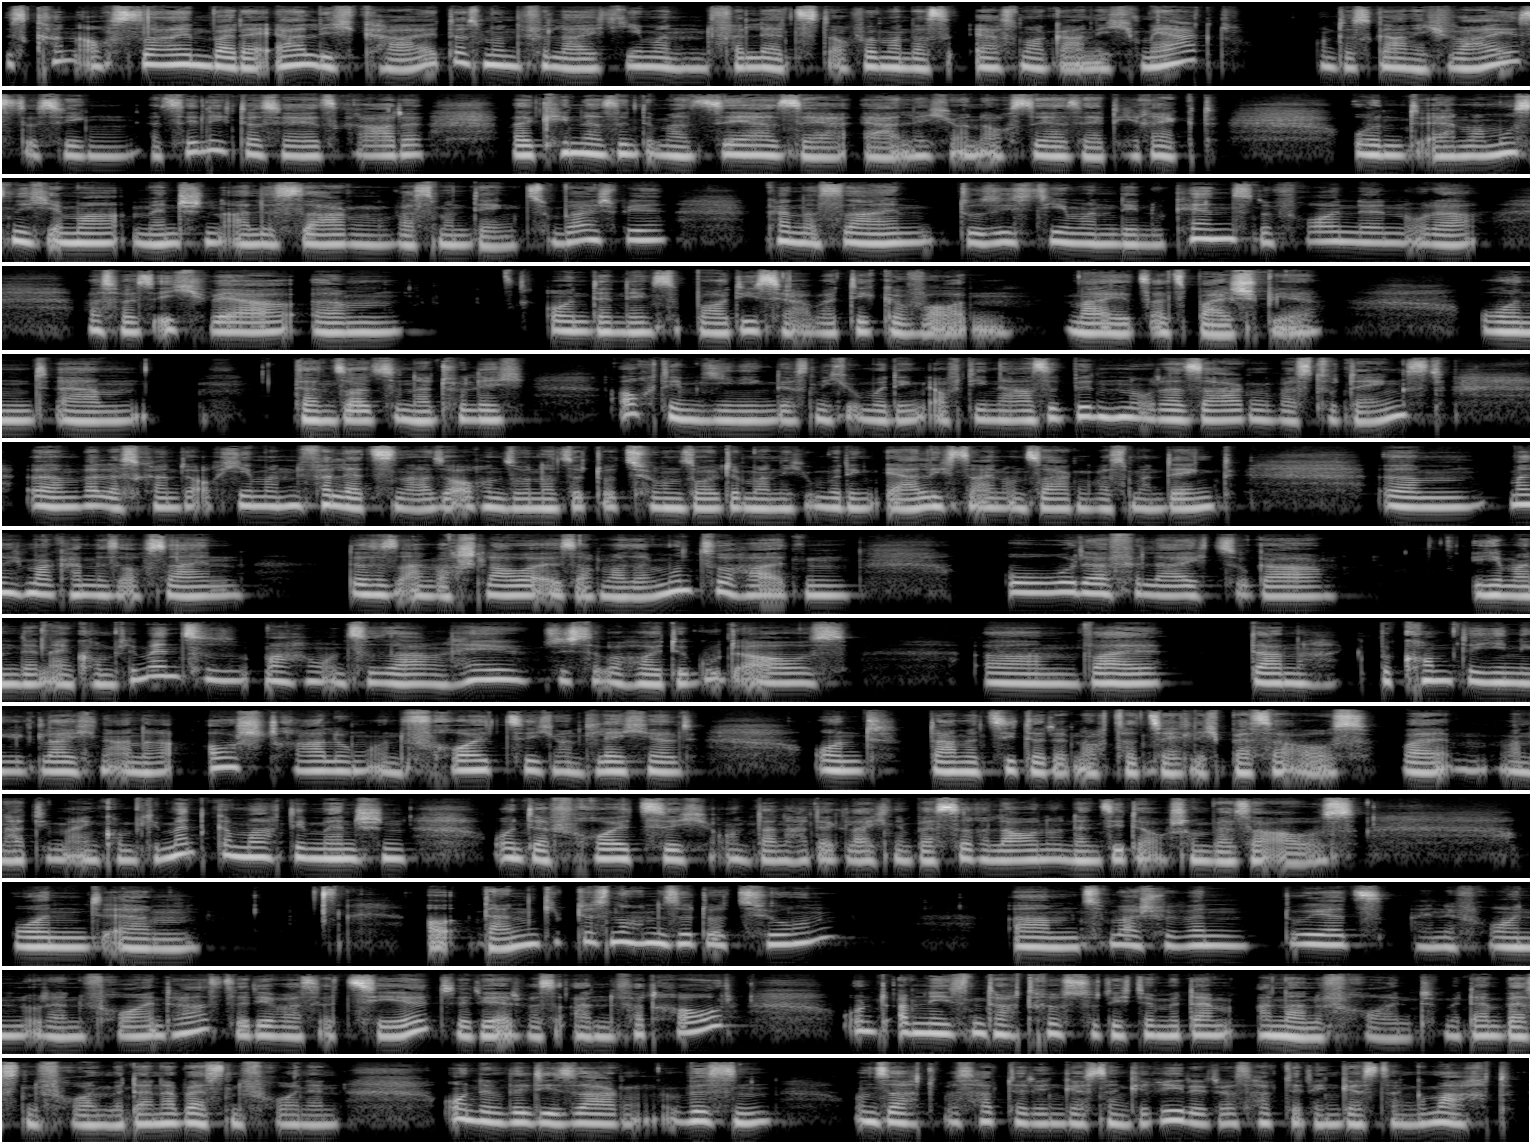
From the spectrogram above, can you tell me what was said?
es kann auch sein bei der Ehrlichkeit, dass man vielleicht jemanden verletzt, auch wenn man das erstmal gar nicht merkt und das gar nicht weiß. Deswegen erzähle ich das ja jetzt gerade, weil Kinder sind immer sehr, sehr ehrlich und auch sehr, sehr direkt. Und äh, man muss nicht immer Menschen alles sagen, was man denkt. Zum Beispiel kann das sein, du siehst jemanden, den du kennst, eine Freundin oder was weiß ich wer, ähm, und dann denkst du, boah, die ist ja aber dick geworden. Mal jetzt als Beispiel. Und ähm, dann sollst du natürlich auch demjenigen das nicht unbedingt auf die Nase binden oder sagen, was du denkst, ähm, weil das könnte auch jemanden verletzen. Also auch in so einer Situation sollte man nicht unbedingt ehrlich sein und sagen, was man denkt. Ähm, manchmal kann es auch sein, dass es einfach schlauer ist, auch mal seinen Mund zu halten oder vielleicht sogar jemanden ein Kompliment zu machen und zu sagen, hey, siehst aber heute gut aus, ähm, weil dann bekommt derjenige gleich eine andere Ausstrahlung und freut sich und lächelt und damit sieht er dann auch tatsächlich besser aus, weil man hat ihm ein Kompliment gemacht, dem Menschen, und er freut sich und dann hat er gleich eine bessere Laune und dann sieht er auch schon besser aus. Und ähm, dann gibt es noch eine Situation, ähm, zum Beispiel, wenn du jetzt eine Freundin oder einen Freund hast, der dir was erzählt, der dir etwas anvertraut und am nächsten Tag triffst du dich dann mit deinem anderen Freund, mit deinem besten Freund, mit deiner besten Freundin und dann will die sagen, wissen und sagt, was habt ihr denn gestern geredet, was habt ihr denn gestern gemacht?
